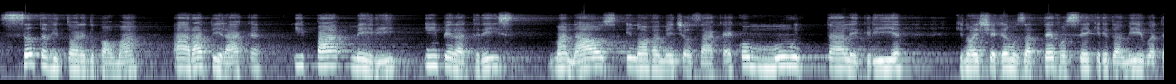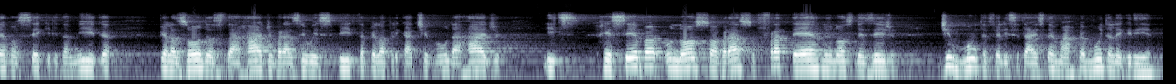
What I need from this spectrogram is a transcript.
Santa Vitória do Palmar, Arapiraca, Ipameri, Imperatriz, Manaus e novamente Osaka. É com muita alegria que nós chegamos até você, querido amigo, até você, querida amiga, pelas ondas da Rádio Brasil Espírita, pelo aplicativo 1 da rádio, e receba o nosso abraço fraterno e o nosso desejo de muita felicidade, né, Marco? É muita alegria.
